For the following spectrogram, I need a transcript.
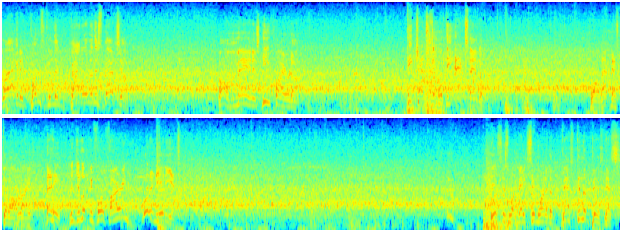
bragging and boasting than battling in this matchup. Oh, man, is he fired up. He catches him with the axe handle. Well, that messed him all right. Hey, did you look before firing? What an idiot. This is what makes him one of the best in the business.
